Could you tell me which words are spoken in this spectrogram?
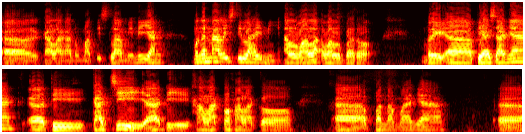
eh, kalangan umat Islam ini yang mengenal istilah ini al-wala wal baro. Mere- eh, biasanya eh, dikaji ya di halako-halako eh, apa namanya eh,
